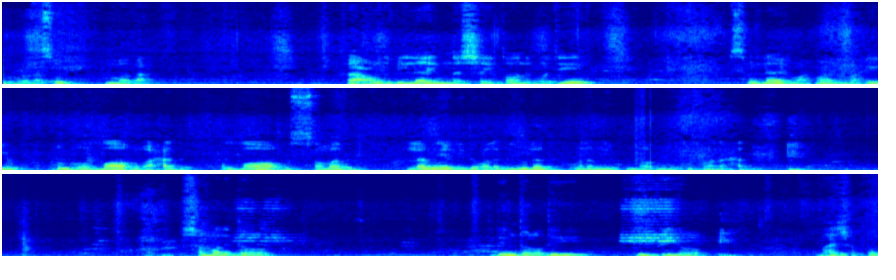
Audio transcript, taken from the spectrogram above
ورسوله أما بعد فأعوذ بالله من الشيطان الرجيم بسم الله الرحمن الرحيم قل هو الله أحد الله الصمد لم يلد ولم يولد ولم يكن له كفوا أحد সম্মানিত দিন দরদি প্রিয় ভাই সকল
